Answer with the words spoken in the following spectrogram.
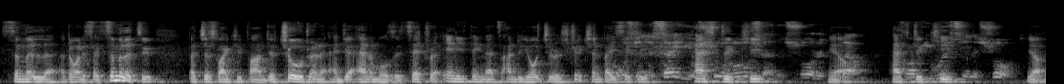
Similar, I don't want to say similar to, but just like you find your children and your animals, etc. Anything that's under your jurisdiction basically has to keep, yeah, has to keep, yeah,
